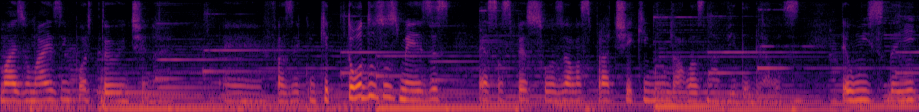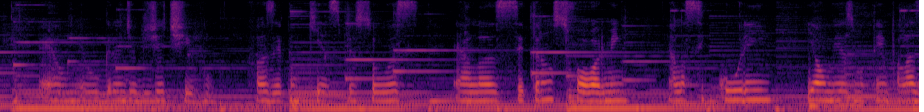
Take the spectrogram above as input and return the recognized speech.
mas o mais importante, né, é fazer com que todos os meses essas pessoas elas pratiquem mandá-las na vida delas. Então isso daí é o meu grande objetivo, fazer com que as pessoas elas se transformem, elas se curem e ao mesmo tempo elas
